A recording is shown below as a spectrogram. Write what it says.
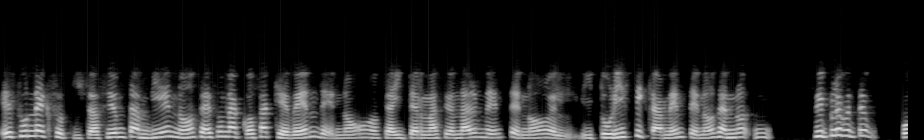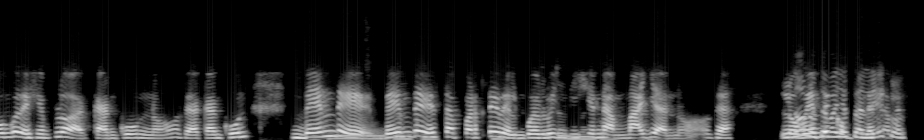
es una exotización también, ¿no? O sea, es una cosa que vende, ¿no? O sea, internacionalmente, ¿no? El, y turísticamente, ¿no? O sea, no, simplemente pongo de ejemplo a Cancún, ¿no? O sea, Cancún vende, vende esta parte del pueblo indígena maya, ¿no? O sea, lo no, no vende te vayas tan lejos.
